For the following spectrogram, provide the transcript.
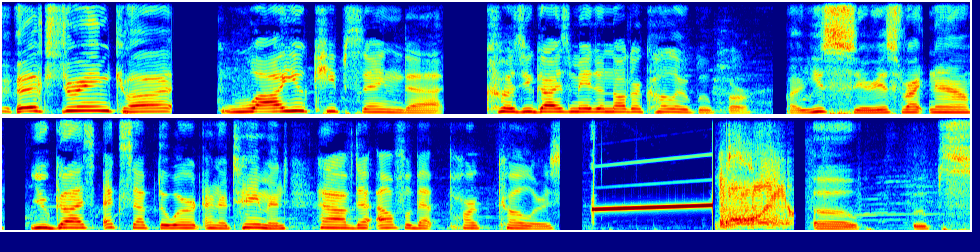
Extreme cut. Why you keep saying that? Cause you guys made another color blooper. Are you serious right now? You guys, except the word entertainment, have the alphabet park colors. Oh, oops.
